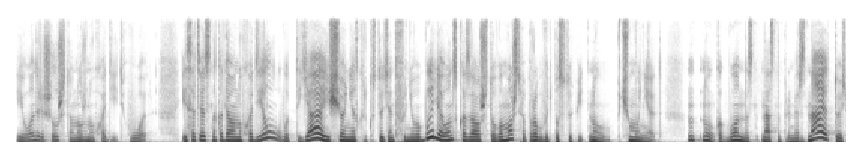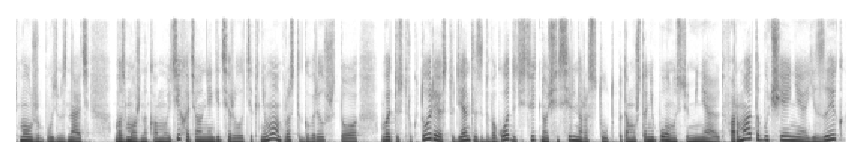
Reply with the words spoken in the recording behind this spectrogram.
и он решил, что нужно уходить. Вот. И, соответственно, когда он уходил, вот я, еще несколько студентов у него были, он сказал, что вы можете попробовать поступить. Ну, почему нет? Ну, как бы он нас, нас, например, знает, то есть мы уже будем знать, возможно, кому идти, хотя он не агитировал идти к нему, он просто говорил, что в этой структуре студенты за два года действительно очень сильно растут, потому что они полностью меняют формат обучения, язык,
